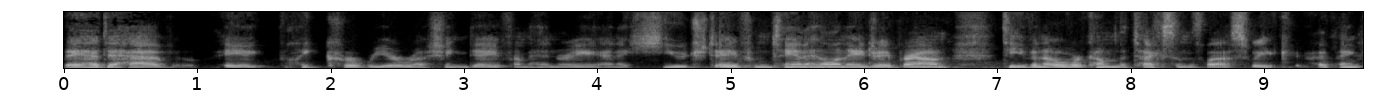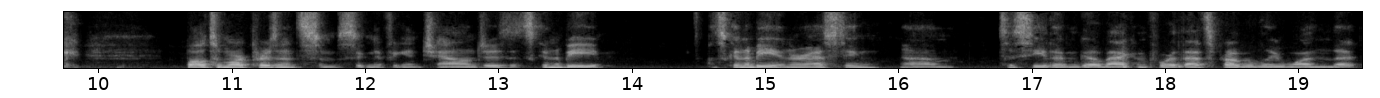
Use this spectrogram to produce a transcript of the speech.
they had to have a like career rushing day from Henry and a huge day from Tannehill and AJ Brown to even overcome the Texans last week. I think Baltimore presents some significant challenges. It's going to be it's going to be interesting um, to see them go back and forth. That's probably one that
